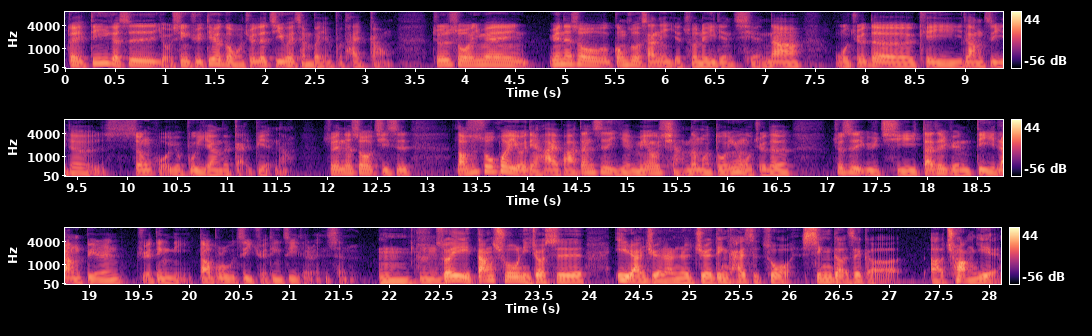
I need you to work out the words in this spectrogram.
对，第一个是有兴趣，第二个我觉得机会成本也不太高，就是说，因为因为那时候工作三年也存了一点钱，那我觉得可以让自己的生活有不一样的改变呐、所以那时候其实老实说会有一点害怕，但是也没有想那么多，因为我觉得就是与其待在原地让别人决定你，倒不如自己决定自己的人生。嗯，所以当初你就是毅然决然的决定开始做新的这个呃创业，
